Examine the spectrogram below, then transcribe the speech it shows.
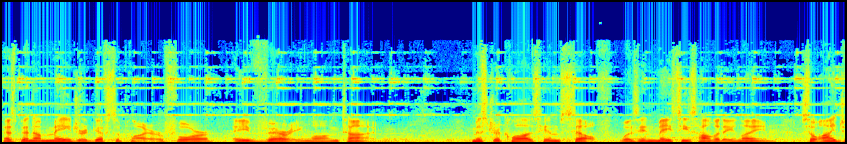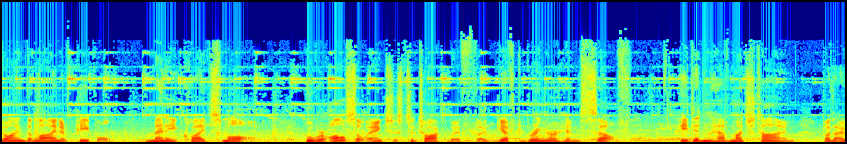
has been a major gift supplier for a very long time. Mr. Claus himself was in Macy's Holiday Lane, so I joined the line of people, many quite small, who were also anxious to talk with the gift bringer himself. He didn't have much time, but I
